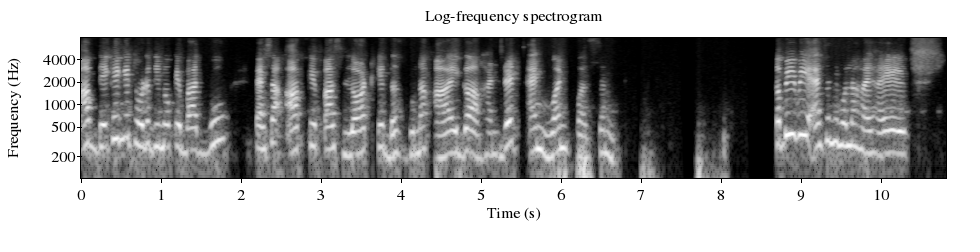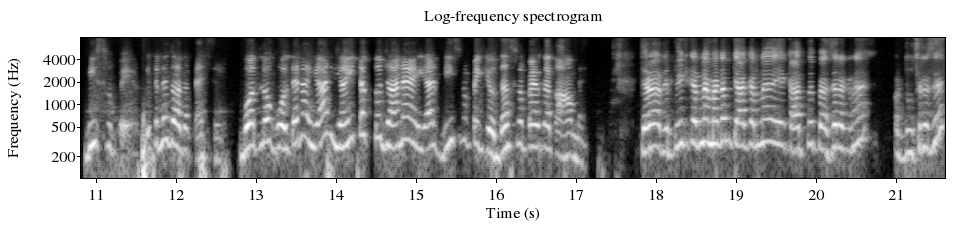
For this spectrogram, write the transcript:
आप देखेंगे थोड़े दिनों के बाद वो पैसा आपके पास लौट के दस गुना आएगा हंड्रेड एंड वन परसेंट कभी भी ऐसे नहीं बोलना, हाय हाय, बीस रुपए, इतने ज़्यादा पैसे। बहुत लोग बोलते हैं ना, यार, यहीं तक तो जाना है यार, बीस रुपए क्यों? दस रुपए का काम है। जरा रिपीट करना, मैडम, क्या करना है? एक हाथ पे पैसे रखना है और दूसरे से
